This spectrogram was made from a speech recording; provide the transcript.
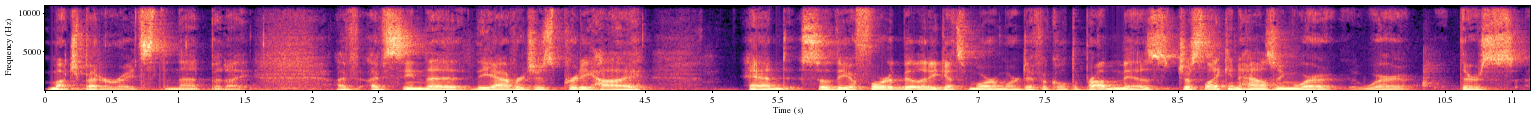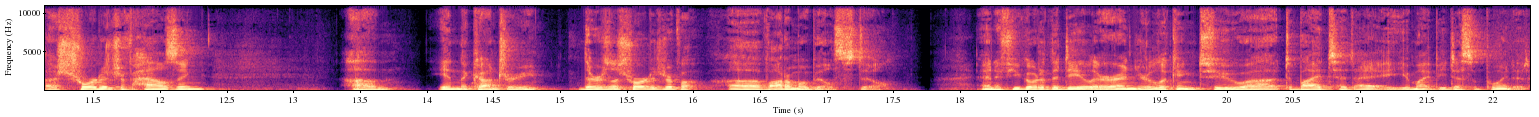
much better rates than that, but I I've I've seen the the average is pretty high. And so the affordability gets more and more difficult. The problem is, just like in housing, where where there's a shortage of housing um, in the country, there's a shortage of, of automobiles still. And if you go to the dealer and you're looking to uh, to buy today, you might be disappointed.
